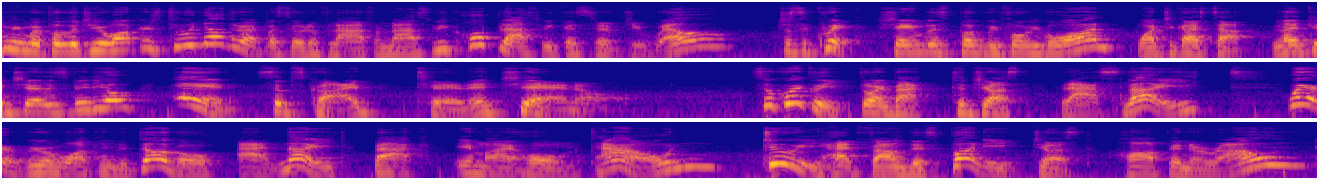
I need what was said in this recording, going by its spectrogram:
Welcoming my fellow to another episode of Live from last week. Hope last week has served you well. Just a quick shameless plug before we go on. Want you guys to like and share this video and subscribe to the channel. So quickly, throwing back to just last night, where we were walking the doggo at night back in my hometown, Chewy had found this bunny just hopping around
